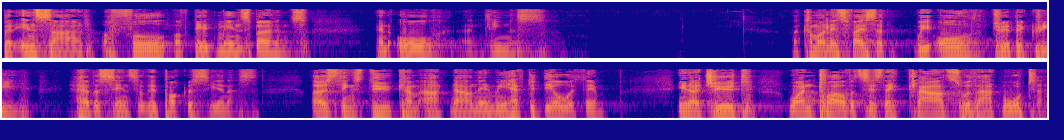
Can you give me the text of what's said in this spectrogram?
but inside are full of dead men's bones and all uncleanness. Now, come on, let's face it. We all, to a degree, have a sense of hypocrisy in us. Those things do come out now and then. We have to deal with them. You know, Jude 112, it says they're clouds without water.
